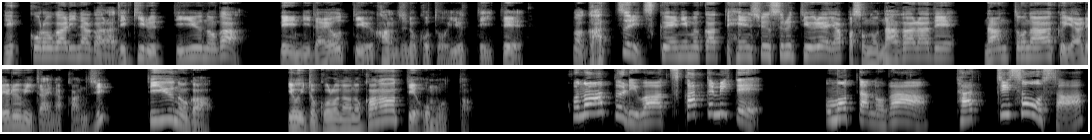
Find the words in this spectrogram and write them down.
寝っ転がりながらできるっていうのが便利だよっていう感じのことを言っていて、まあがっつり机に向かって編集するっていうよりはやっぱそのながらでなんとなくやれるみたいな感じっていうのが良いところなのかなって思った。このアプリは使ってみて思ったのが、タッチ操作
